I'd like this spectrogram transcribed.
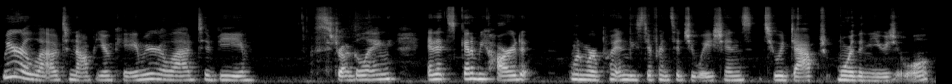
we are allowed to not be okay we are allowed to be struggling and it's going to be hard when we're put in these different situations to adapt more than usual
